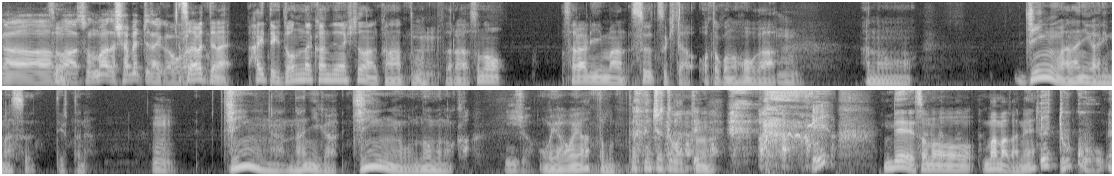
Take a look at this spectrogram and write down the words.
ああまあそのまだ喋ってないから分かんない。喋ってない。入ってきてどんな感じの人なのかなと思ってたら、そのサラリーマンスーツ着た男の方が、ん。あの「ジンは何があります?」って言ったのよ。うんジンが何がジンを飲むのか。いいじゃん。おやおやと思って。ちょっと待って、え？でそのママがね。えどこ？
